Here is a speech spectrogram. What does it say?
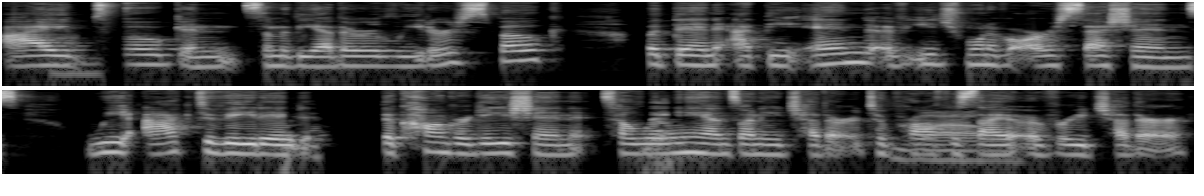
I spoke and some of the other leaders spoke, but then at the end of each one of our sessions, we activated the congregation to lay hands on each other, to prophesy wow. over each other.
